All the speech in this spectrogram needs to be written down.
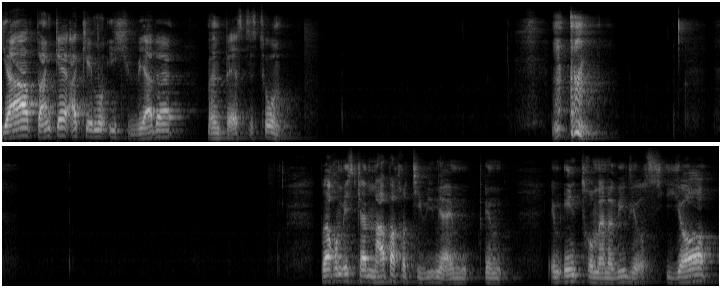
ja, danke Akemo, ich werde mein Bestes tun. Warum ist kein Marbacher TV mehr im, im, im Intro meiner Videos? Ja,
